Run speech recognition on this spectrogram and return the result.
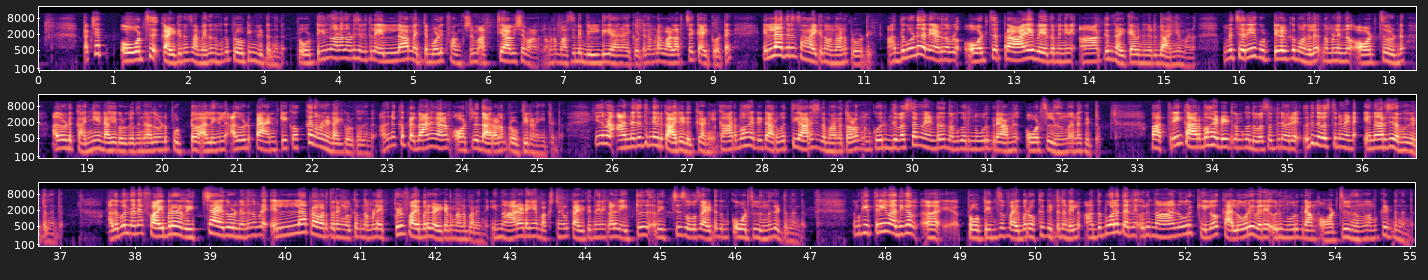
പക്ഷേ ഓട്സ് കഴിക്കുന്ന സമയത്ത് നമുക്ക് പ്രോട്ടീൻ കിട്ടുന്നുണ്ട്. പ്രോട്ടീൻ എന്ന് പറഞ്ഞാൽ നമ്മുടെ ശരീരത്തിലെ എല്ലാ മെറ്റബോളിക് ഫംഗ്ഷനും അത്യാവശ്യമാണ്. നമ്മുടെ മസിൽ ബിൽഡ് ചെയ്യാനായിക്കോട്ടെ നമ്മുടെ വളർച്ചയ്ക്കായിക്കോട്ടെ എല്ലാത്തിനും സഹായിക്കുന്ന ഒന്നാണ് പ്രോട്ടീൻ. അതുകൊണ്ട് തന്നെയാണ് നമ്മൾ ഓട്സ് പ്രായഭേദമന്യേ ആർക്കും കഴിക്കാൻ പറ്റുന്ന ഒരു ധാന്യമാണ്. നമ്മൾ ചെറിയ കുട്ടികൾക്ക് മുതൽ നമ്മൾ ഇന്ന് ഓട്സ് കൊണ്ട് അതുകൊണ്ട് കഞ്ഞി ഉണ്ടാക്കി കൊടുക്കുന്നുണ്ട് അതുകൊണ്ട് പുട്ടോ അല്ലെങ്കിൽ അതുകൊണ്ട് പാൻ കേക്ക് ഒക്കെ നമ്മൾ ഉണ്ടാക്കി കൊടുക്കുന്നുണ്ട്. അതിനൊക്കെ പ്രധാന കാരണം ഓട്സിൽ ധാരാളം പ്രോട്ടീൻ അടങ്ങിയിട്ടുണ്ട്. ഇനി നമ്മൾ അന്നജത്തിന്റെ ഒരു കാര്യം എടുക്കുകയാണെങ്കിൽ കാർബോഹൈഡ്രേറ്റ് അറുപത്തി ആറ് ശതമാനത്തോളം നമുക്ക് ഒരു ദിവസം വേണ്ടത് നമുക്ക് ഒരു നൂറ് ഗ്രാമിൽ ഓട്സിൽ നിന്ന് തന്നെ കിട്ടും. അപ്പോൾ അത്രയും കാർബോഹൈഡ്രേറ്റ് നമുക്ക് ദിവസത്തിന് വരെ ഒരു ദിവസത്തിന് വേണ്ട എനർജി നമുക്ക് കിട്ടുന്നുണ്ട്. അതുപോലെ തന്നെ ഫൈബർ റിച്ച് ആയതുകൊണ്ട് തന്നെ നമ്മുടെ എല്ലാ പ്രവർത്തനങ്ങൾക്കും നമ്മൾ എപ്പോഴും ഫൈബർ കഴിക്കണം എന്നാണ് പറയുന്നത്. ഈ നാരടങ്ങിയ ഭക്ഷണങ്ങൾ കഴിക്കുന്നതിനേക്കാളും ഏറ്റവും റിച്ച് സോഴ്സ് ആയിട്ട് നമുക്ക് ഓട്സിൽ നിന്ന് കിട്ടുന്നുണ്ട്. നമുക്ക് ഇത്രയും അധികം പ്രോട്ടീൻസും ഫൈബറും ഒക്കെ കിട്ടുന്നുണ്ടെങ്കിലും അതുപോലെ തന്നെ ഒരു നാനൂറ് കിലോ കലോറി വരെ ഒരു നൂറ് ഗ്രാം ഓട്സിൽ നിന്ന് നമുക്ക് കിട്ടുന്നുണ്ട്.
